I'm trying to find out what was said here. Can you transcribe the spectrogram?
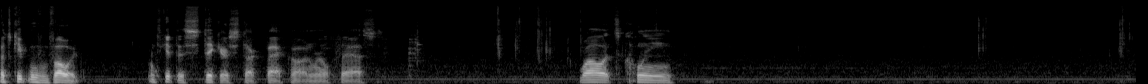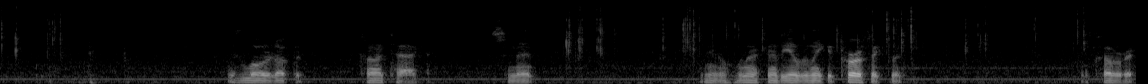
Let's keep moving forward. Let's get this sticker stuck back on real fast. While it's clean. Is loaded up with contact cement. You know, we're not going to be able to make it perfect, but we'll cover it.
